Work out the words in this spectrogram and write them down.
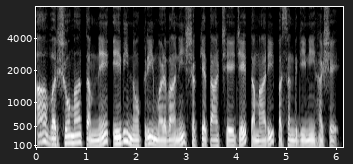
આ વર્ષોમાં તમને એવી નોકરી મળવાની શક્યતા છે જે તમારી પસંદગીની હશે.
